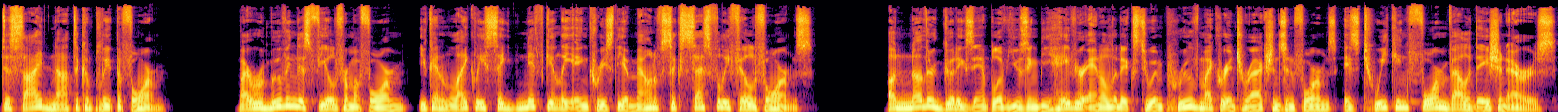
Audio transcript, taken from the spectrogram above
decide not to complete the form. By removing this field from a form, you can likely significantly increase the amount of successfully filled forms. Another good example of using behavior analytics to improve microinteractions in forms is tweaking form validation errors.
